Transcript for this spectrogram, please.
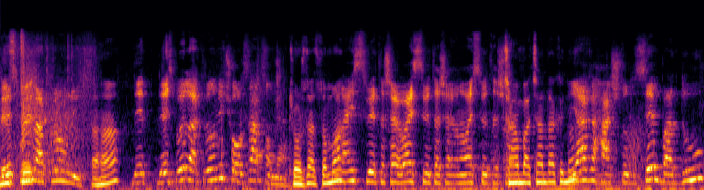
дисплей лакрони аҳа дисплей лакрони 400 сомон. 400 сомон? Ана ин светаша вай светаша ана вай светаша чанд ба чанд акина 183 ба 2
